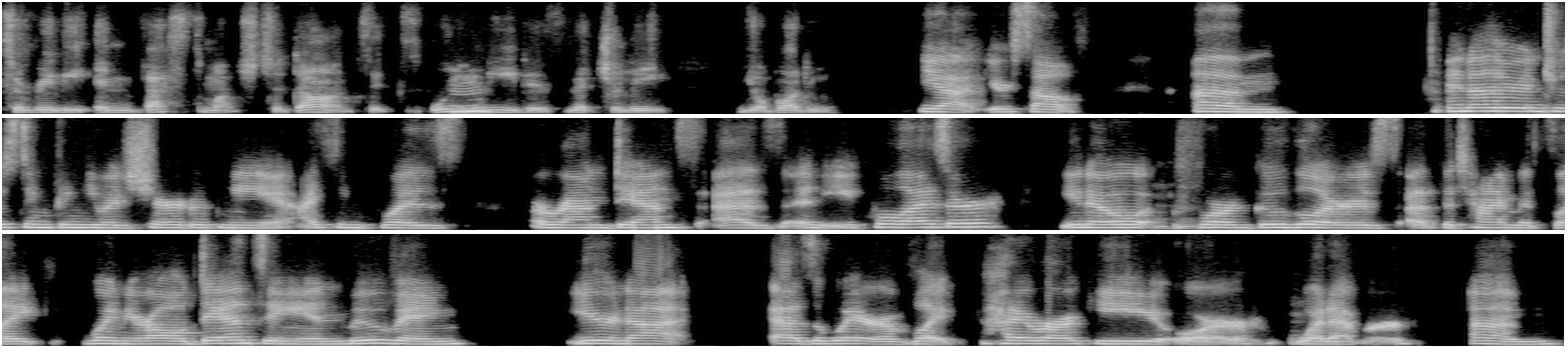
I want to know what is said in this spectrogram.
to really invest much to dance. It's all mm-hmm. you need is literally your body. yeah yourself um another interesting thing you had shared with me i think was around dance as an equalizer you know mm-hmm. for googlers at the time it's like when you're all dancing and moving you're not as aware of like hierarchy or mm-hmm. whatever mm-hmm. um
